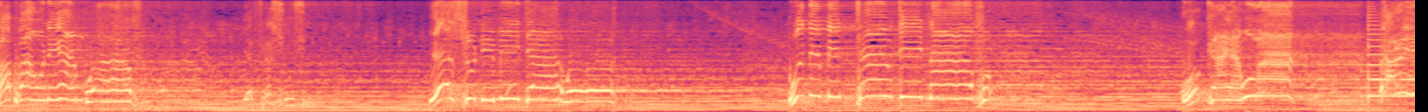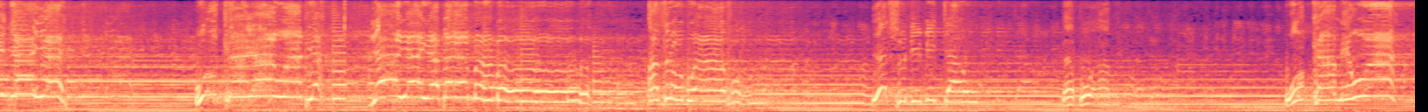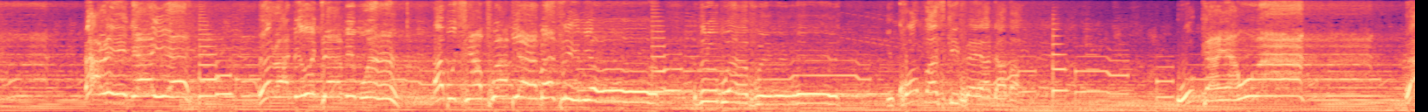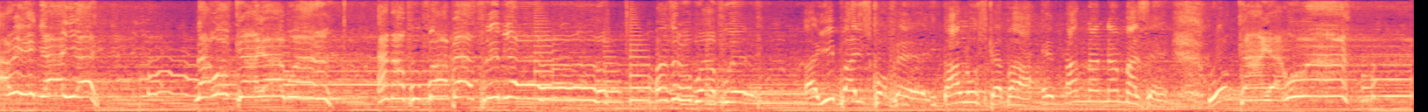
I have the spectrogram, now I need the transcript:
papa wo ne yɛmboafo yɛfrɛ soso yesu di mi gya wo. Wone mi tam di naafo woka yɛ ho a ɛrenyɛ yɛ woka yɛ ho adeɛ yɛyɛ yɛbɛyɛ mabɔ asoroboafo yesu di mi gya wo wokame wo a ɛrenyɛ yie awurade wotaa me mu a abusuafoɔ bia ɛbɛsere mi o dorobu afoe nkɔfa skipɛ yɛ adaba wokayɛ wo a ɛrenyɛ yie na wokayɛ mu a ɛnafofoɔ bɛsere mi o ɔdorobu afoe ayiba iskɔfɛ ibalo skɛba enananamazɛ wokayɛ wo a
